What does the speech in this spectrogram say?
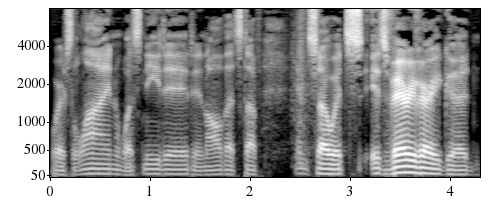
where's the line, what's needed, and all that stuff. And so it's it's very very good.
